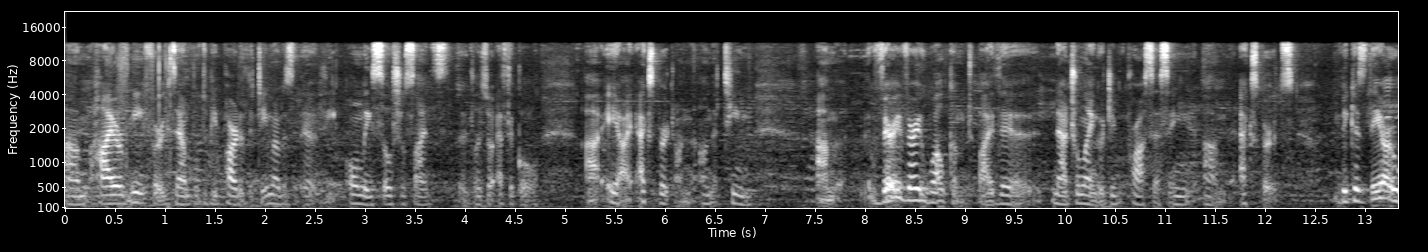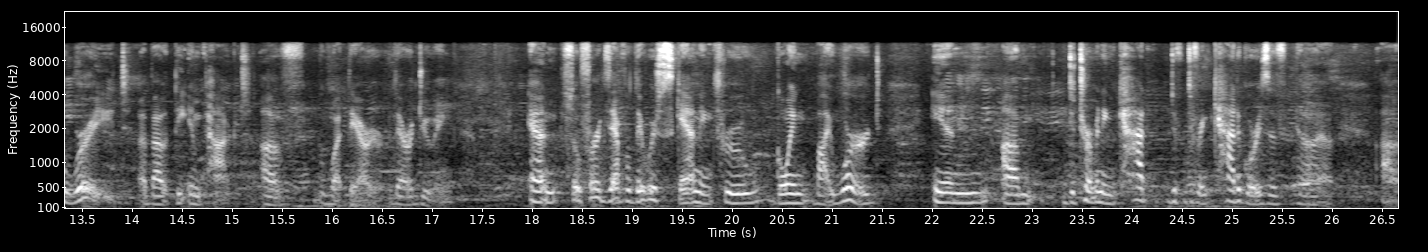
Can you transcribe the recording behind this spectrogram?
um, hire me, for example, to be part of the team, I was uh, the only social science, so ethical uh, AI expert on, on the team. Um, very, very welcomed by the natural language processing um, experts because they are worried about the impact of what they are, they are doing. And so, for example, they were scanning through, going by word, in um, determining cat different categories of uh, uh,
